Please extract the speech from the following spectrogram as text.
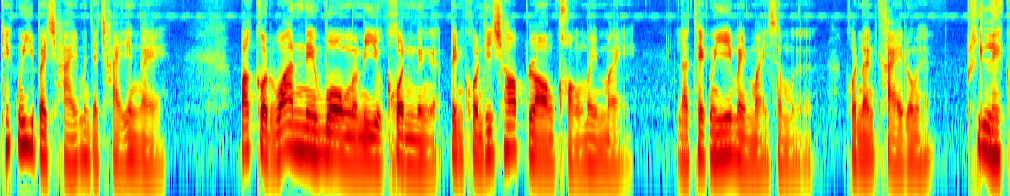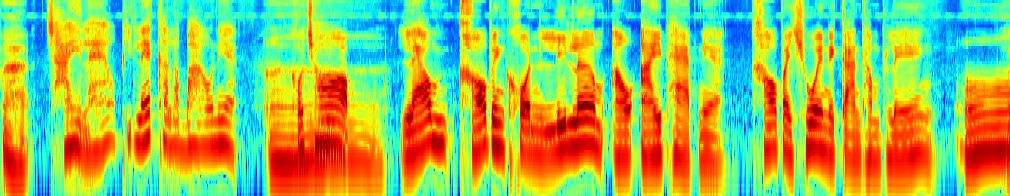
เทคโนโลยีไปใช้มันจะใช้ยังไง ปรากฏว่าในวงอะมีอยู่คนหนึ่งอะเป็นคนที่ชอบลองของใหม่ ๆ และเทคโนโลยีใหม่ ๆ เสมอ คนนั้นใครรู้ไหมฮะพี่เล็กป่ะฮะใช่แล้วพี่เล็กคาราบาวเนี่ยออเขาชอบ แล้วเขาเป็นคนริเริ่มเอา iPad เนี่ยเข้าไปช่วยในการทำเพลงโอ้เอ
